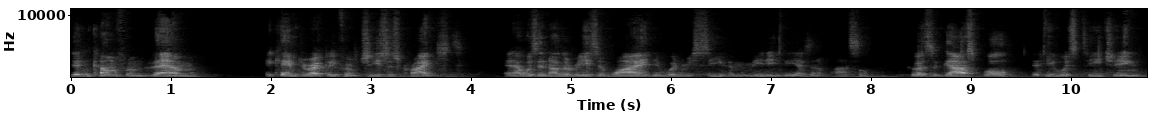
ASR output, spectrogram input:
didn't come from them, it came directly from Jesus Christ. And that was another reason why they wouldn't receive him immediately as an apostle. Because the gospel that he was teaching,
